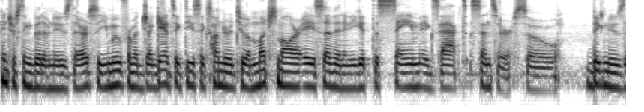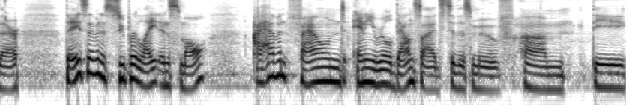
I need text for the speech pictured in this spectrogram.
interesting bit of news there. So you move from a gigantic D600 to a much smaller A7 and you get the same exact sensor. So big news there. The A7 is super light and small. I haven't found any real downsides to this move. Um, the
